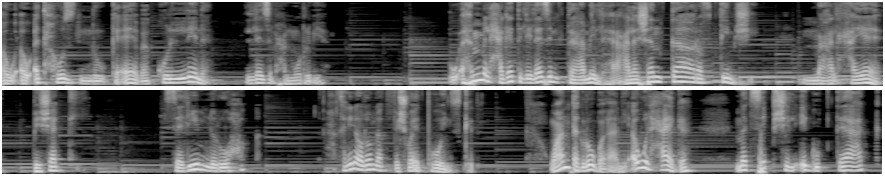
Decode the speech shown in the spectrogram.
أو أوقات حزن وكآبة كلنا لازم هنمر بيها. وأهم الحاجات اللي لازم تعملها علشان تعرف تمشي مع الحياة بشكل سليم لروحك. خليني أقولهم لك في شوية بوينتس كده. وعن تجربة يعني أول حاجة ما تسيبش الإيجو بتاعك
